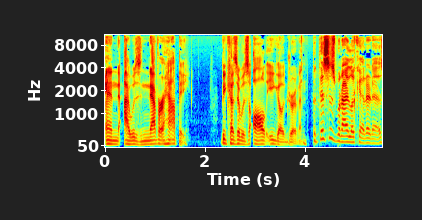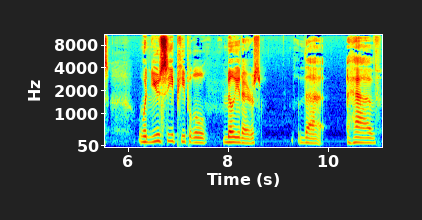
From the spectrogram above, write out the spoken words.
And I was never happy because it was all ego driven. But this is what I look at it as when you see people, millionaires, that have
